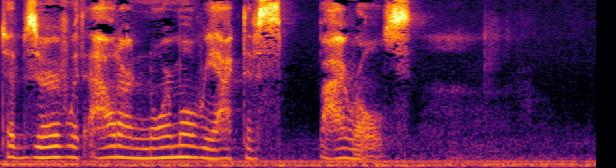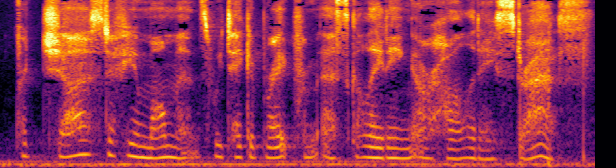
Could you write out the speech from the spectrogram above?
to observe without our normal reactive spirals. For just a few moments, we take a break from escalating our holiday stress.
